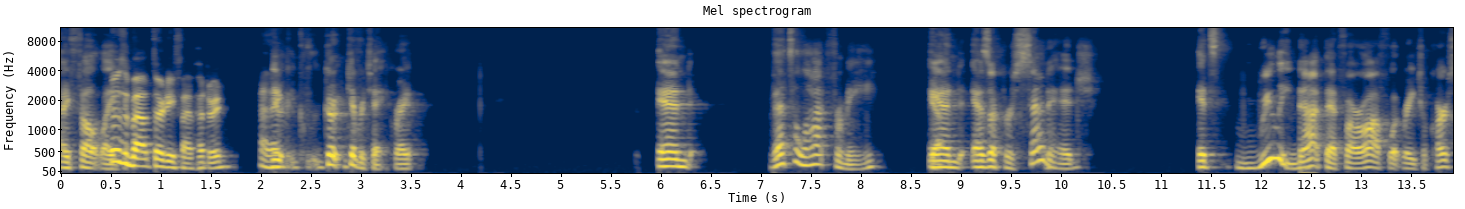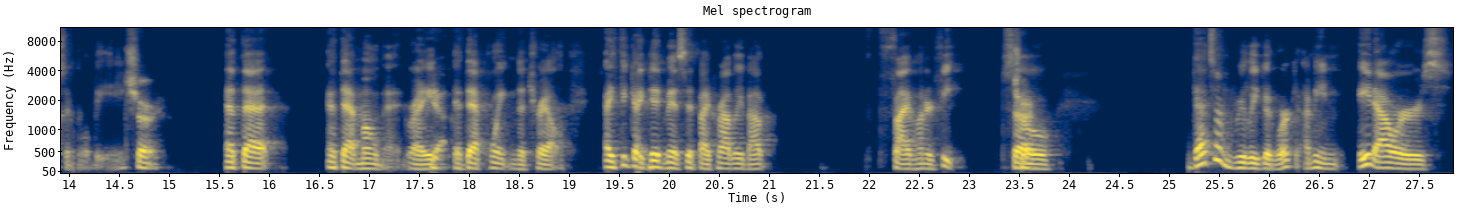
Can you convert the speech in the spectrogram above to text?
I felt like it was about 3,500. I think give, give or take, right? And that's a lot for me. Yeah. And as a percentage, it's really not that far off what Rachel Carson will be sure. at that at that moment, right? Yeah. At that point in the trail. I think I did miss it by probably about 500 feet. So Sure. that's a really good work. I mean, eight hours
